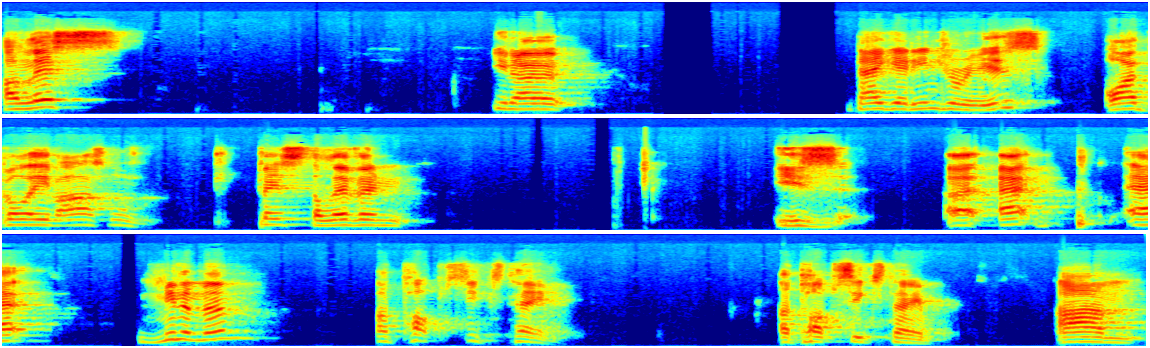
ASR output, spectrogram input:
unless you know they get injuries, I believe Arsenal's best eleven is uh, at at minimum a top six team, a top six team. Um,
